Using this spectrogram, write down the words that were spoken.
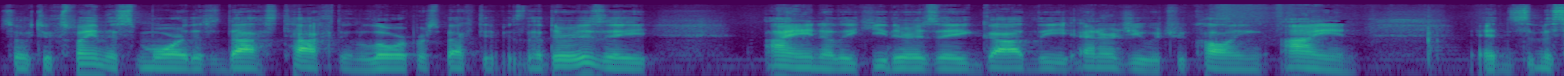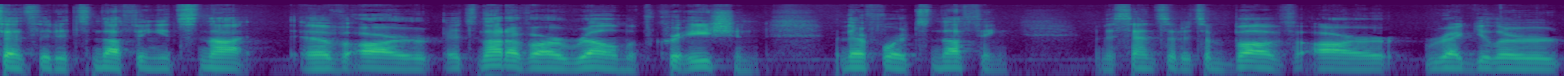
so to explain this more, this das tacht in lower perspective is that there is a ayin aliki, there is a godly energy which we're calling ayin. It's in the sense that it's nothing, it's not of our it's not of our realm of creation, and therefore it's nothing, in the sense that it's above our regular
